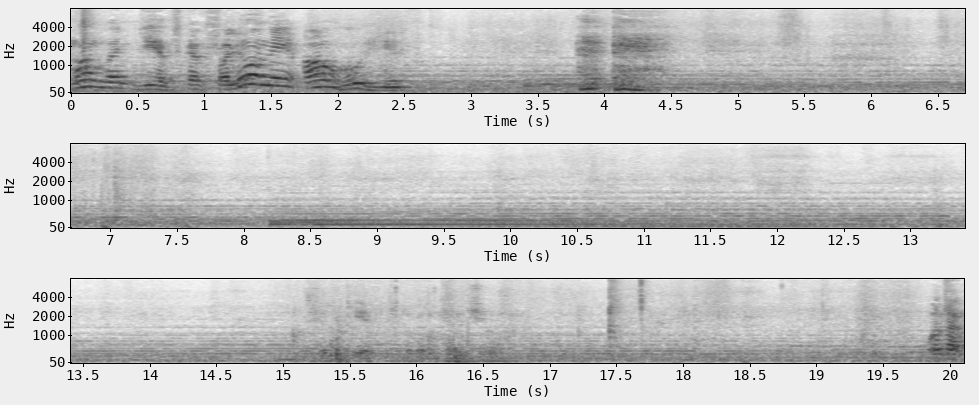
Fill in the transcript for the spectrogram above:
молодец, как соленый огурец. Все-таки получилось. Вот так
